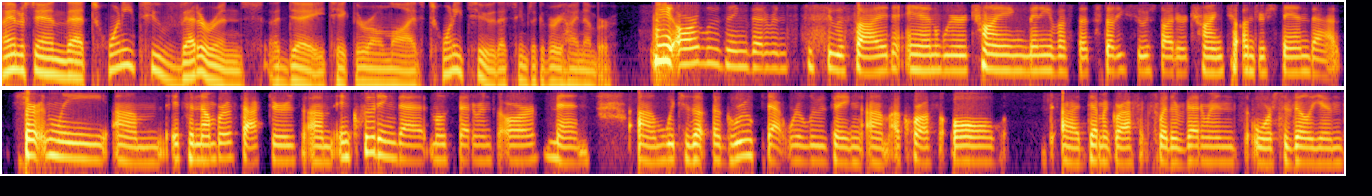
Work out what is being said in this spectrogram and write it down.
I understand that 22 veterans a day take their own lives. 22, that seems like a very high number. We are losing veterans to suicide, and we're trying, many of us that study suicide are trying to understand that. Certainly, um, it's a number of factors, um, including that most veterans are men, um, which is a, a, group that we're losing um, across all uh, demographics, whether veterans or civilians.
